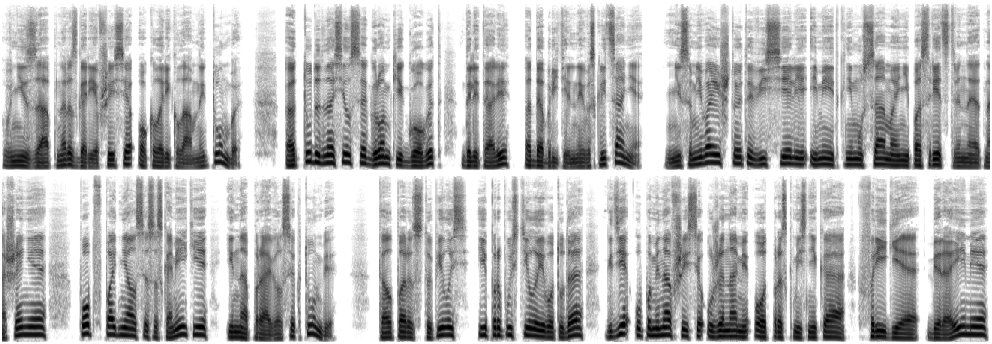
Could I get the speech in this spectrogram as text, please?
внезапно разгоревшийся около рекламной тумбы. Оттуда доносился громкий гогот, долетали одобрительные восклицания. Не сомневаясь, что это веселье имеет к нему самое непосредственное отношение, Поп поднялся со скамейки и направился к тумбе. Толпа расступилась и пропустила его туда, где упоминавшийся уже нами отпрыск мясника Фригия Бераимия,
